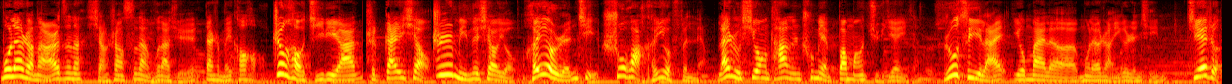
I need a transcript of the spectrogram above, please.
幕僚长的儿子呢想上斯坦福大学，但是没考好，正好吉利安是该校知名的校友，很有人气，说话很有分量。男主希望他能出面帮忙举荐一下，如此一来又卖了幕僚长一个人情，接着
